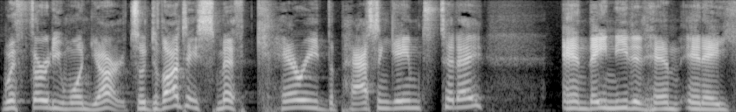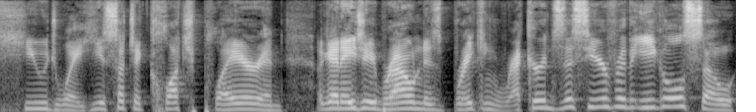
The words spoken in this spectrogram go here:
with 31 yards. So DeVonta Smith carried the passing game today, and they needed him in a huge way. He is such a clutch player, and again, AJ Brown is breaking records this year for the Eagles, so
